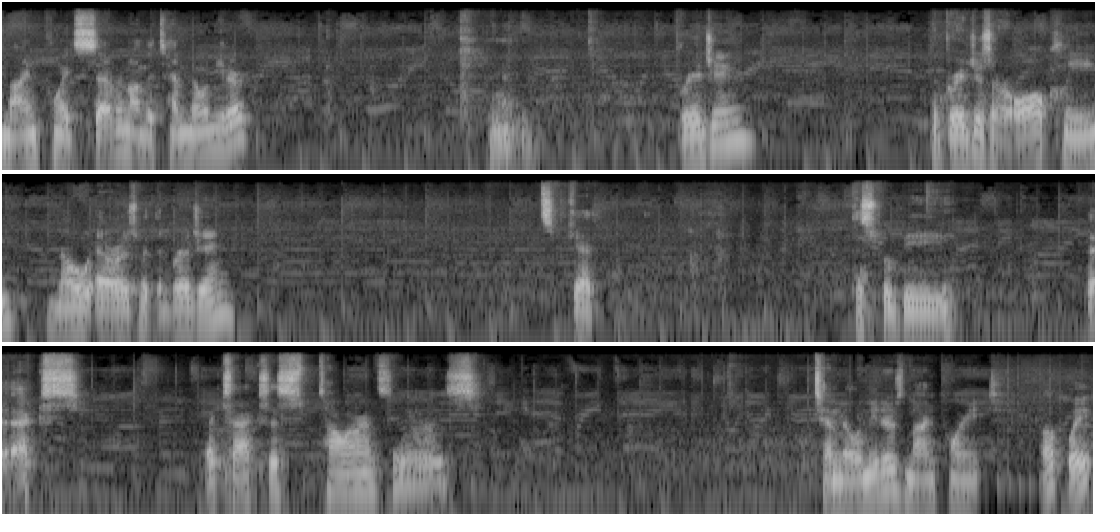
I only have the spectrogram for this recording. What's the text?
9.7 on the 10 millimeter. Bridging. The bridges are all clean. No errors with the bridging. Let's get, this would be the X, X-axis tolerances. 10 millimeters, 9 point, oh wait,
